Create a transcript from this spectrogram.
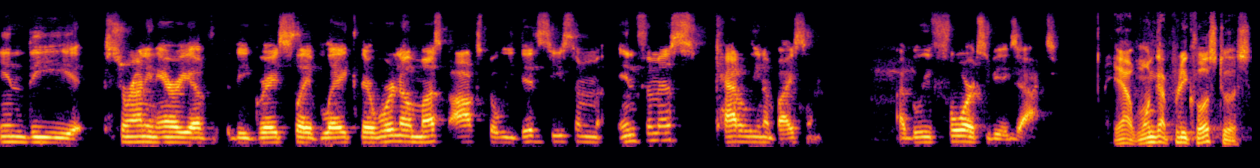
in the surrounding area of the Great Slave Lake, there were no musk ox, but we did see some infamous Catalina bison. I believe four to be exact. Yeah, one got pretty close to us.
